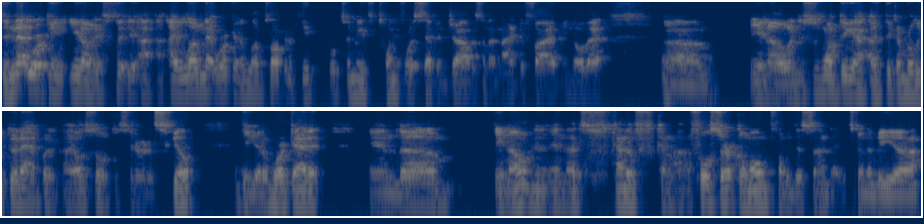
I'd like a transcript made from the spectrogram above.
the networking, you know, it's I, I love networking. I love talking to people. To me, it's a 24 7 job. It's not a nine to five. You know that. Um, you know, and this is one thing I, I think I'm really good at, but I also consider it a skill. I think you got to work at it. And, um, you know, and, and that's kind of kind of a full circle moment for me this Sunday. It's going to be uh, a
